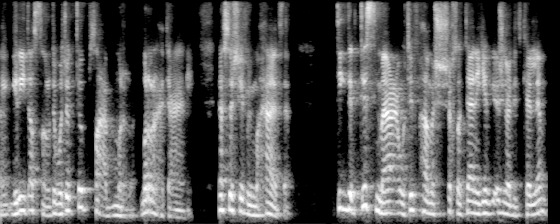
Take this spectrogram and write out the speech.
قريت أصلا وتبغى تكتب صعب مرة مرة حتعاني نفس الشيء في المحادثة. تقدر تسمع وتفهم الشخص الثاني كيف إيش قاعد يتكلم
